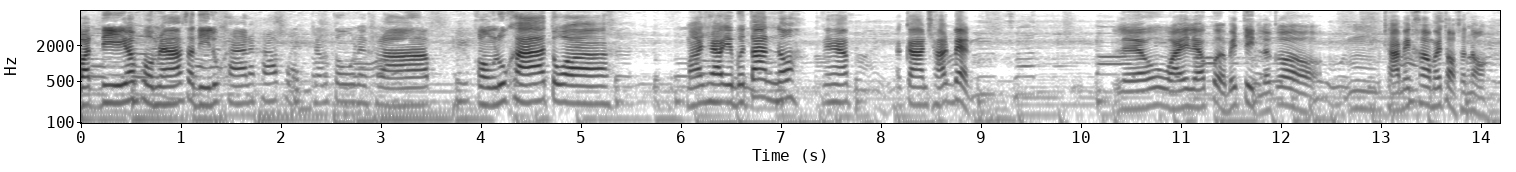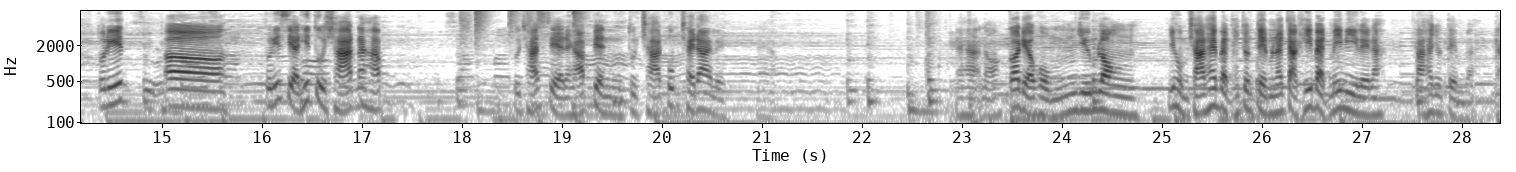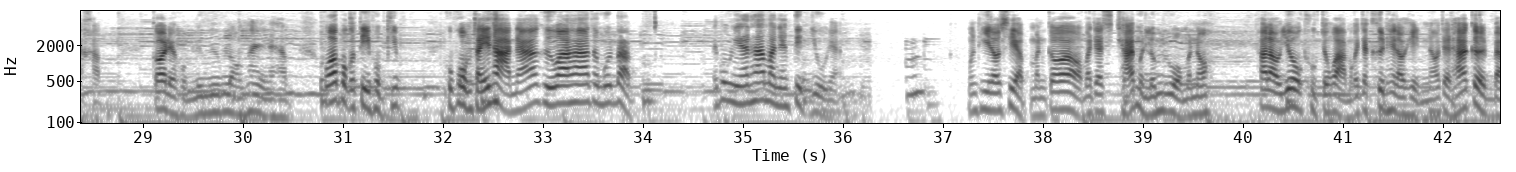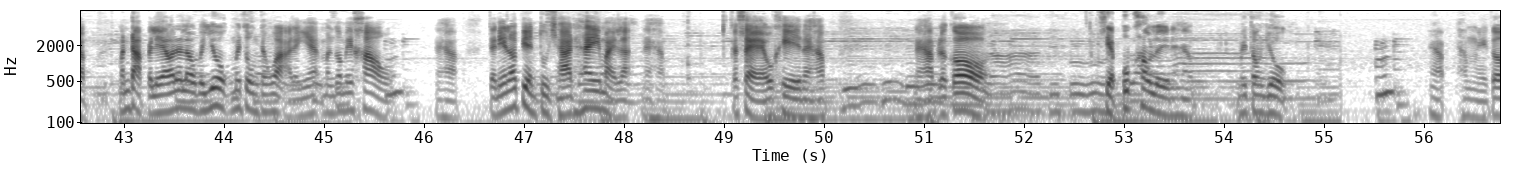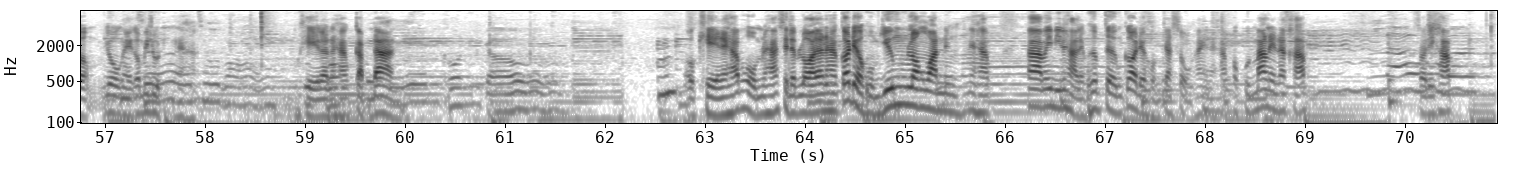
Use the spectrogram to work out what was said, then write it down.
วัสดีครับผมนะครับ สวัสดีลูกค้านะครับผมช่างตู้นะครับ ของลูกค้าตัวมาชาเอเบอร์ตันเนาะนะครับ อาการชาร์จแบตแล้วไว้แล้วเปิดไม่ติดแล้วก็ชาร์จไม่เข้าไม่ตอบสนอง ตัวนี้เอ่อตัวนี้เสียที่ตูดชาร์จนะครับตูดชาร์จเสียนะครับ เปลี่ยนตูดชาร์จปุ๊บใช้ได้เลยนะฮะเนาะก็เดี๋ยวผมยืมลองที่ผมชาร์จให้แบตให้จนเต็มนะจากที่แบตไม่มีเลยนะ ชาให้จนเต็มแล้วนะครับ ก็เดี๋ยวผมลืมๆลองให้นะครับ เพราะว่าปกติผมคิดคือผมสันนิษฐานนะ คือว่าถ้าสมมุติแบบไอ้พวกนี้ถ้ามันยังติดอยู่เนี่ยบางทีเราเสียบมันก็มันจะชาเหมือนลมๆมันเนาะถ้าเราโยกถูกจังหวะมันก็จะขึ้นให้เราเห็นเนาะแต่ถ้าเกิดแบบมันดับไปแล้วแล้วเราไปโยกไม่ตรงจังหวะอะไรเงี้ยมันก็ไม่เข้านะครับ แต่นี้เราเปลี่ยนตูดชาร์จให้ใหม่ละนะครับ กระแสโอเคนะครับนะครับ แล้วก็เสียบปุ๊บเข้าเลยนะครับ ไม่ต้องโยก นะครับทำไงก็โยกไงก็ไม่หลุดนะฮะโอเคแล้วนะครับกลับด้านโอเคนะครับผมนะฮะเสร็จเรียบร้อยแล้วนะครับก็เดี๋ยวผมยืมลองวันหนึ่งนะครับ ถ้าไม่มีปัญหาอะไรเพิ่มเติมก็เดี๋ยวผมจะส่งให้นะครับ ขอบคุณมากเลยนะครับ สวัสดีครับ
